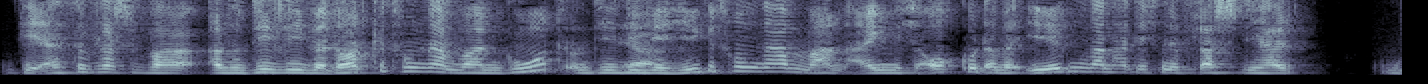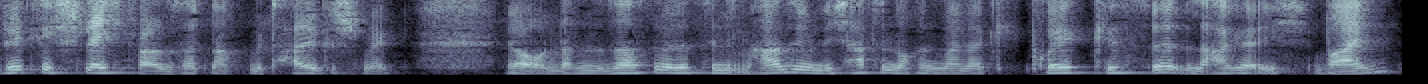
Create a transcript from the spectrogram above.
die erste Flasche war, also die, die wir dort getrunken haben, waren gut und die, die Ja. wir hier getrunken haben, waren eigentlich auch gut, aber irgendwann hatte ich eine Flasche, die halt wirklich schlecht war. Also es hat nach Metall geschmeckt. Ja, und dann saßen wir letztens im Hasi und ich hatte noch in meiner Projektkiste, lager ich Wein.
